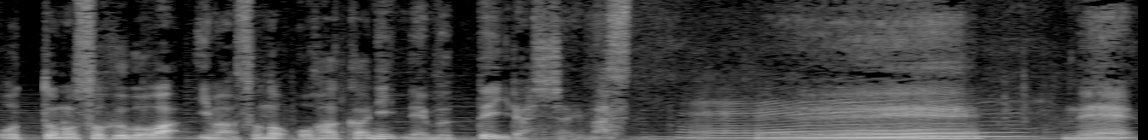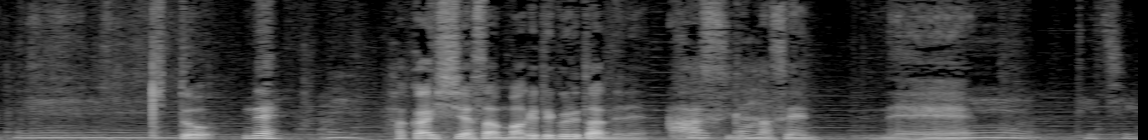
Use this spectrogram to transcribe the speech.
夫の祖父母は今そのお墓に眠っていらっしゃいます。ええね。ええきっとねええ墓石屋さん負けてくれたんでね。あすいません。ね。ね手違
